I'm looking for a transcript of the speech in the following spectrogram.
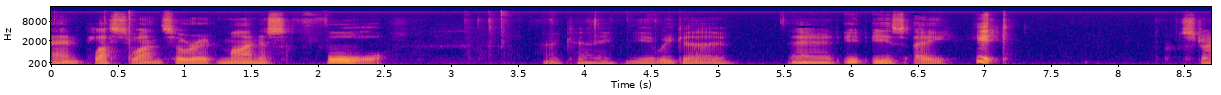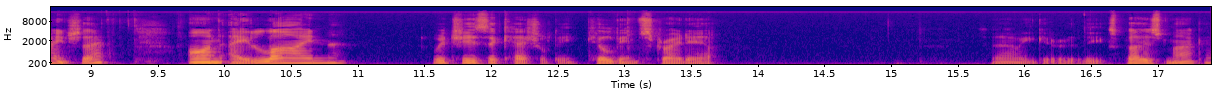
and plus one, so we're at minus four. Okay, here we go. And it is a hit. Strange that. On a line, which is a casualty. Killed him straight out. So we can get rid of the exposed marker.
